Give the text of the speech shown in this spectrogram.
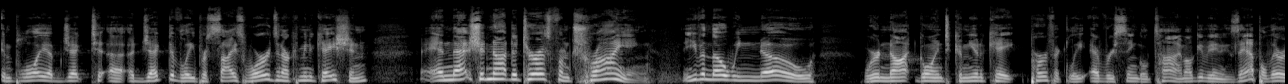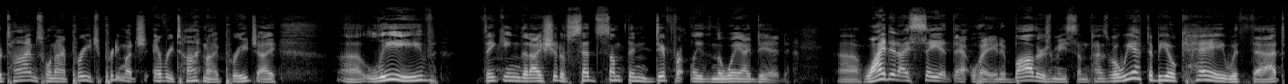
employ object, uh, objectively precise words in our communication and that should not deter us from trying, even though we know we're not going to communicate perfectly every single time. I'll give you an example. There are times when I preach, pretty much every time I preach, I uh, leave thinking that I should have said something differently than the way I did. Uh, why did I say it that way? And it bothers me sometimes, but we have to be okay with that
